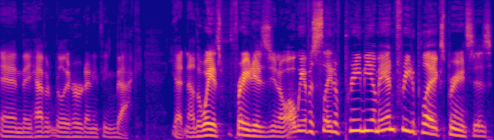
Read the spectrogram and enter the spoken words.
And they haven't really heard anything back yet. Now, the way it's phrased is, you know, oh, we have a slate of premium and free to play experiences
